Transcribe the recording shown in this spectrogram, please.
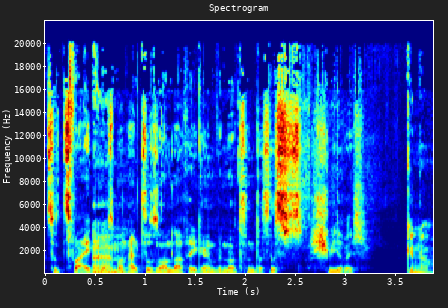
Zu zweit ähm, muss man halt so Sonderregeln benutzen. Das ist schwierig. Genau.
